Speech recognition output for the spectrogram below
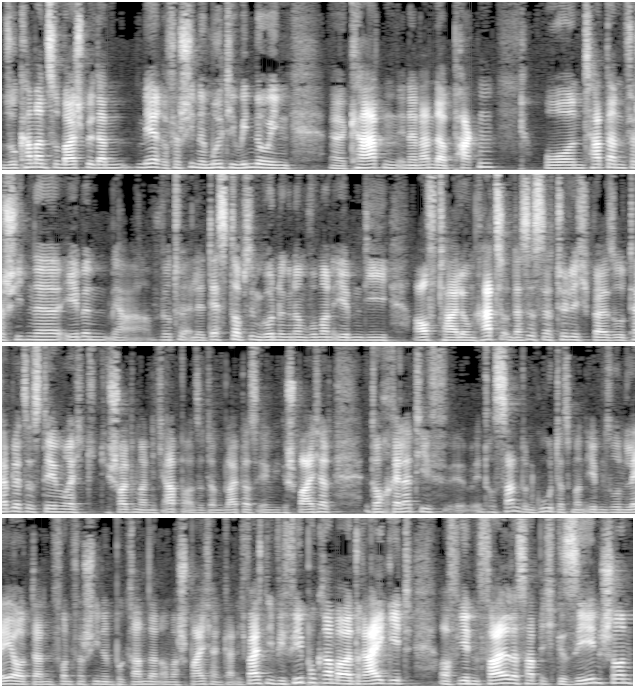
Und so kann man zum Beispiel dann mehrere verschiedene Multi-Windowing-Karten äh, ineinander packen und hat dann verschiedene eben ja, virtuelle Desktops im Grunde genommen, wo man eben die Aufteilung hat. Und das ist natürlich bei so Tablet-Systemen recht, die schaltet man nicht ab, also dann bleibt das irgendwie gespeichert. Doch relativ interessant und gut, dass man eben so ein Layout dann von verschiedenen Programmen dann auch mal speichern kann. Ich weiß nicht, wie viel Programm, aber drei geht auf jeden Fall. Das habe ich gesehen schon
